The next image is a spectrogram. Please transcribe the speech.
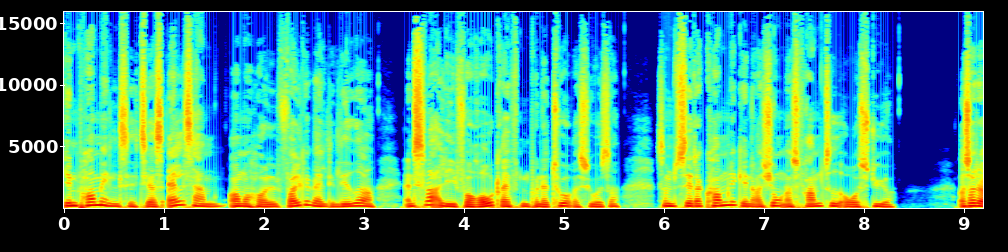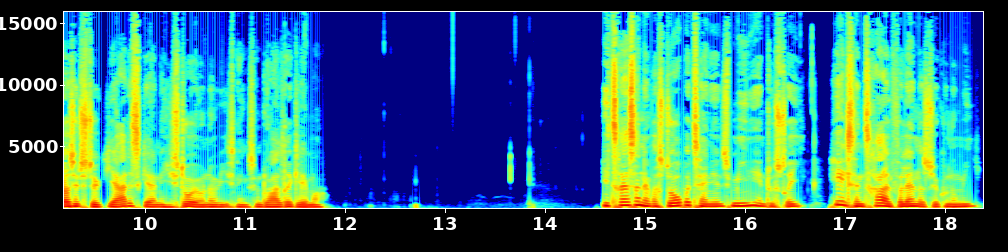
Det er en påmindelse til os alle sammen om at holde folkevalgte ledere ansvarlige for rovdriften på naturressourcer, som sætter kommende generationers fremtid over styr. Og så er det også et stykke hjerteskærende historieundervisning, som du aldrig glemmer. I 60'erne var Storbritanniens mineindustri helt central for landets økonomi.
